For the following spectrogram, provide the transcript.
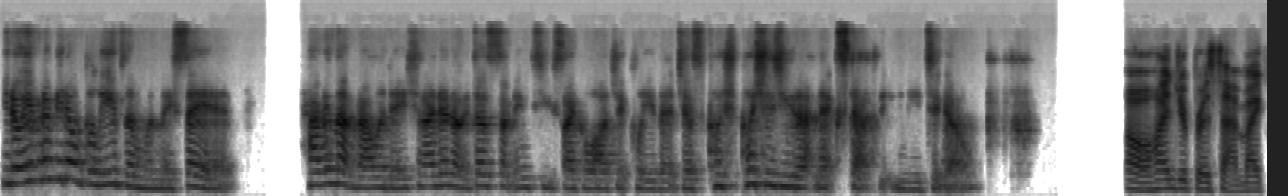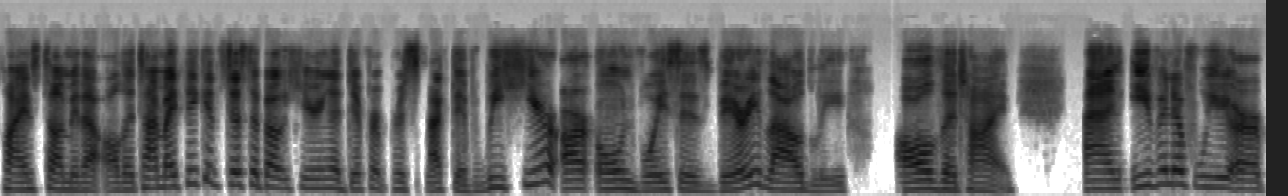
you know, even if you don't believe them when they say it, having that validation, I don't know, it does something to you psychologically that just push, pushes you that next step that you need to go. Oh, 100%. My clients tell me that all the time. I think it's just about hearing a different perspective. We hear our own voices very loudly all the time. And even if we are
